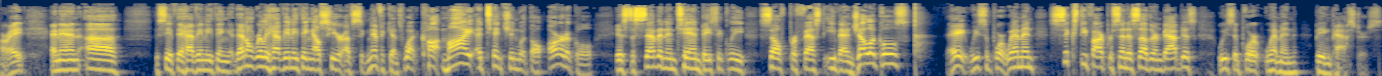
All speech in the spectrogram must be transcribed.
All right. And then, uh, Let's see if they have anything. They don't really have anything else here of significance. What caught my attention with the article is the seven and 10 basically self professed evangelicals. Hey, we support women. 65% of Southern Baptists, we support women being pastors.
